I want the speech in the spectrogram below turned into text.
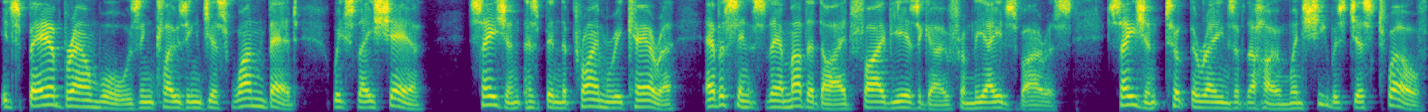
its bare brown walls enclosing just one bed, which they share. Sajent has been the primary carer ever since their mother died five years ago from the AIDS virus. Sajent took the reins of the home when she was just 12.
